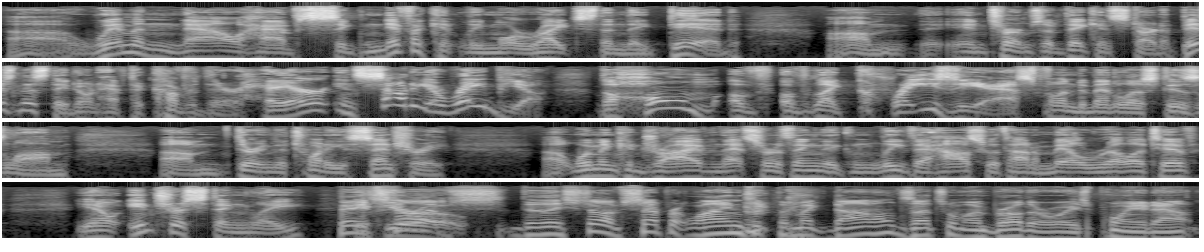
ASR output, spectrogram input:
Uh, women now have significantly more rights than they did. Um, in terms of they can start a business, they don't have to cover their hair. In Saudi Arabia, the home of, of like crazy ass fundamentalist Islam um, during the 20th century, uh, women can drive and that sort of thing. They can leave the house without a male relative. You know, interestingly, they if you're have, a, do they still have separate lines at the McDonald's? That's what my brother always pointed out.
